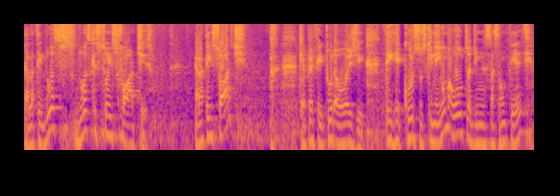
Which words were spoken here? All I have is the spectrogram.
ela tem duas, duas questões fortes. Ela tem sorte, que a prefeitura hoje tem recursos que nenhuma outra administração teve,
